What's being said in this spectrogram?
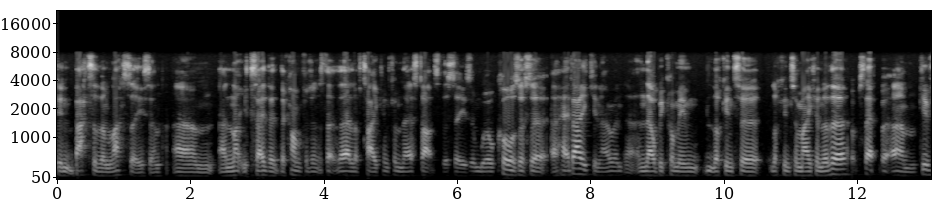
didn't batter them last season. Um, and like you say, the, the confidence that they'll have taken from their start to the season will cause us a, a headache, you know, and and they'll be coming looking to looking to make another upset. But um, give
